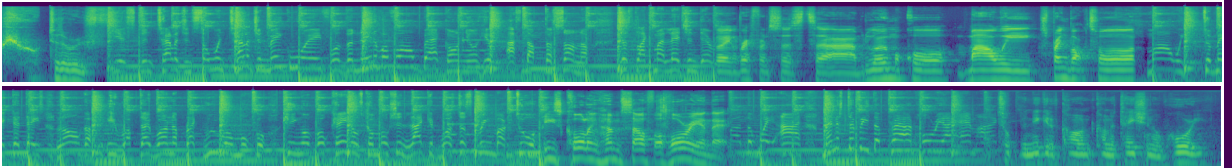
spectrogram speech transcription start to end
whew, to the roof. Yes, intelligent, so intelligent, make way for the native of all back on your hill. I stop the sun up, just like my legendary Doing references to um, Rūaumoko, Maui, Springbok Tour. Maui to make the days longer. Erupt, I run up like Rūaumoko, king of volcanoes, commotion like it was the Springbok tour. He's calling himself a Hori in that. By the way, I managed to be the proud Hori I am. I Took the negative con- connotation of Hori, I've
